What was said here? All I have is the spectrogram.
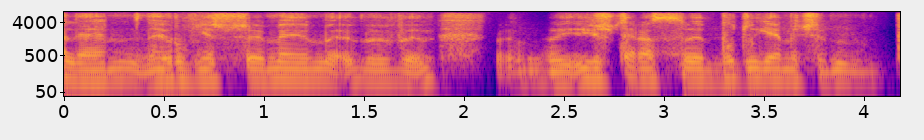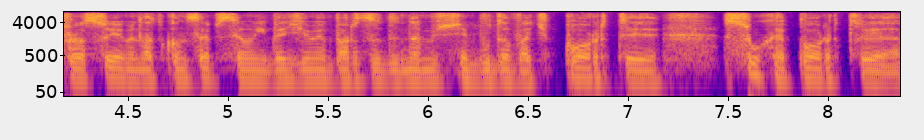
ale również my już teraz budujemy, czy pracujemy nad koncepcją i będziemy bardzo dynamicznie budować porty, suche porty,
